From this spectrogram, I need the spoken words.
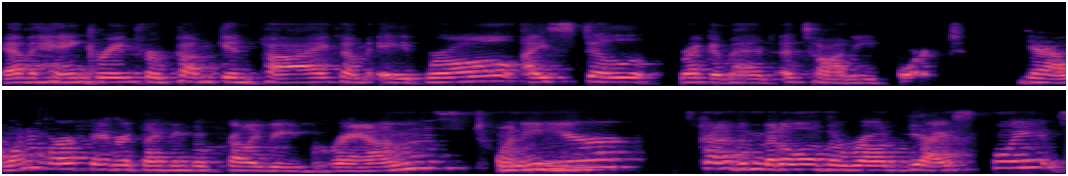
have a hankering for pumpkin pie come April. I still recommend a tawny port. Yeah, one of our favorites I think would probably be Graham's 20 mm-hmm. year kind of the middle of the road price point.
